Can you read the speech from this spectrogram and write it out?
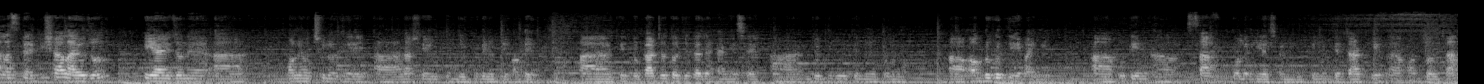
আলাস্কায় বিশাল আয়োজন। এই আয়োজনে মনে হচ্ছিল যে আহ, রাশিয়া ইউক্রেন যুদ্ধবিরতি হবে। কিন্তু কার্যত যেটা দেখা গেছে আহ, যুদ্ধবিরতি নিয়ে কোনো অগ্রগতি হয়নি। পুতিন সাফ বলে দিয়েছেন তিনি যে চারটি অঞ্চল চান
